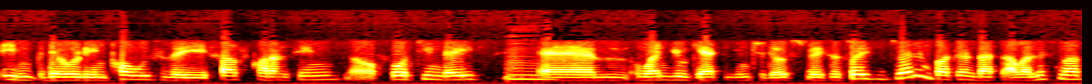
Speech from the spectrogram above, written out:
in, they will impose the self quarantine of 14 days um, when you get into those places. So it's very important that our listeners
